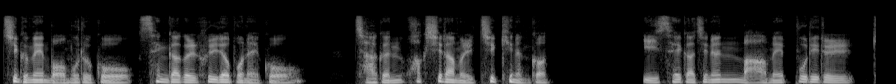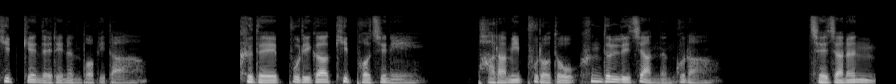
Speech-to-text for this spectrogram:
지금에 머무르고 생각을 흘려보내고 작은 확실함을 지키는 것. 이 세 가지는 마음의 뿌리를 깊게 내리는 법이다. 그대의 뿌리가 깊어지니 바람이 불어도 흔들리지 않는구나. 제자는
